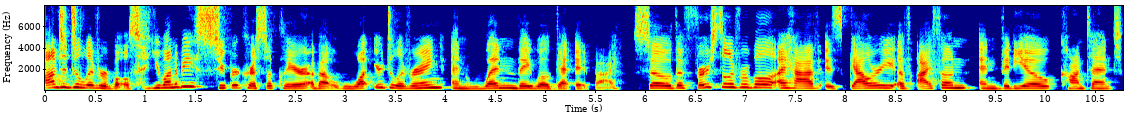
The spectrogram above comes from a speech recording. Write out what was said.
On to deliverables. You want to be super crystal clear about what you're delivering and when they will get it by. So, the first deliverable I have is gallery of iPhone and video content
